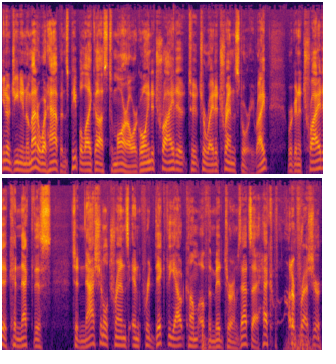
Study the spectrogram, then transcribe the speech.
You know, Jeannie, no matter what happens, people like us tomorrow are going to try to, to, to write a trend story, right? We're going to try to connect this to national trends and predict the outcome of the midterms. That's a heck of a lot of pressure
